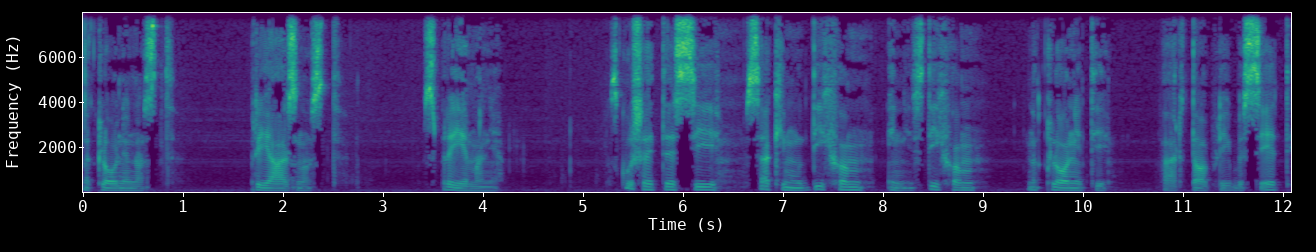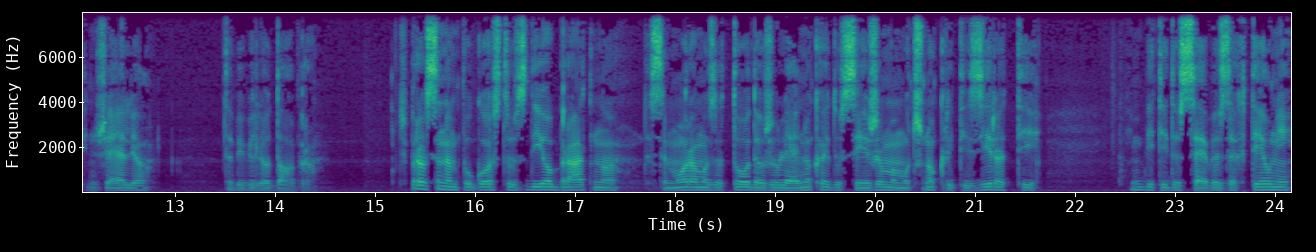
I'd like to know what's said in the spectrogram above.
naklonjenost prijaznost, sprejemanje. Skušajte si vsakim vdihom in izdihom nakloniti par toplih besed in željo, da bi bilo dobro. Čeprav se nam pogosto zdi obratno, da se moramo za to, da v življenju kaj dosežemo, močno kritizirati in biti do sebe zahtevni,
